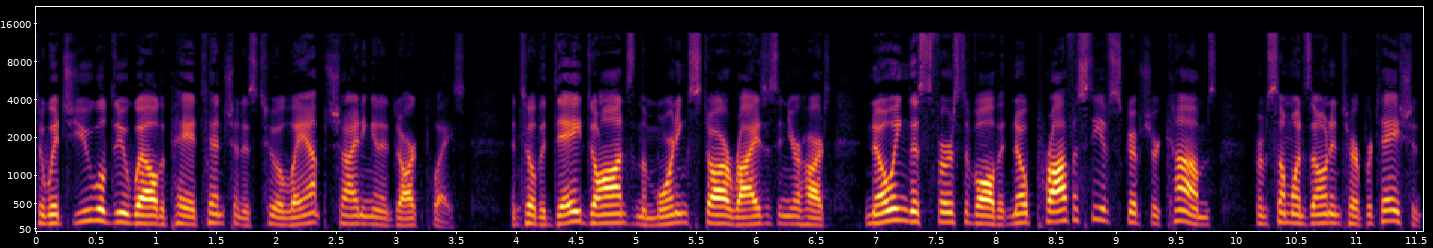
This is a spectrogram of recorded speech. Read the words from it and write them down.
to which you will do well to pay attention as to a lamp shining in a dark place until the day dawns and the morning star rises in your hearts, knowing this, first of all, that no prophecy of Scripture comes from someone's own interpretation.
